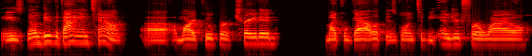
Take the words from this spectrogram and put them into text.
he's to be the guy in town. Uh, Amari Cooper traded. Michael Gallup is going to be injured for a while.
